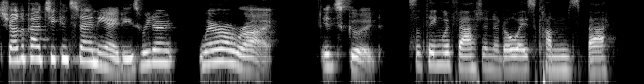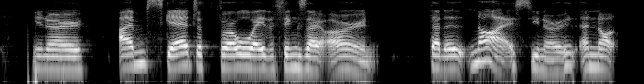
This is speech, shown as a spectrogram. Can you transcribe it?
shoulder pads you can stay in the 80s. We don't. We're all right. It's good. It's the thing with fashion, it always comes back. You know, I'm scared to throw away the things I own that are nice, you know, and not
